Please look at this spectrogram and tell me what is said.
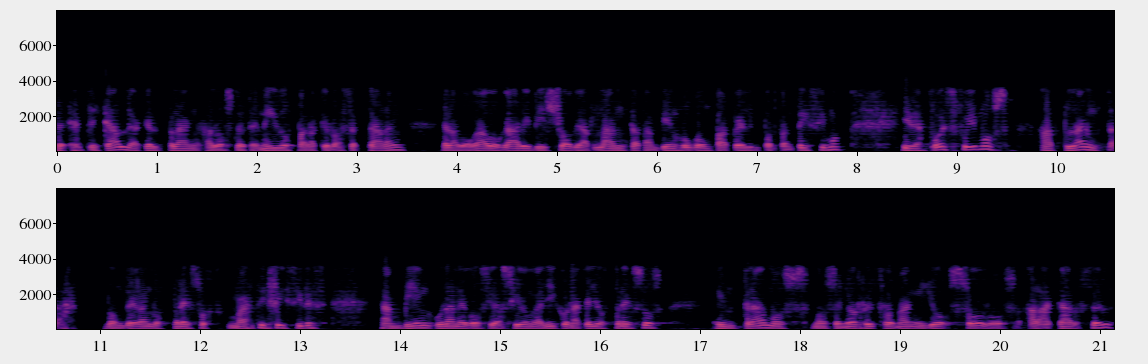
explicarle aquel plan a los detenidos para que lo aceptaran. El abogado Gary D. Shaw de Atlanta también jugó un papel importantísimo. Y después fuimos a Atlanta, donde eran los presos más difíciles, también una negociación allí con aquellos presos. Entramos, Monseñor Rick Román y yo, solos a la cárcel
